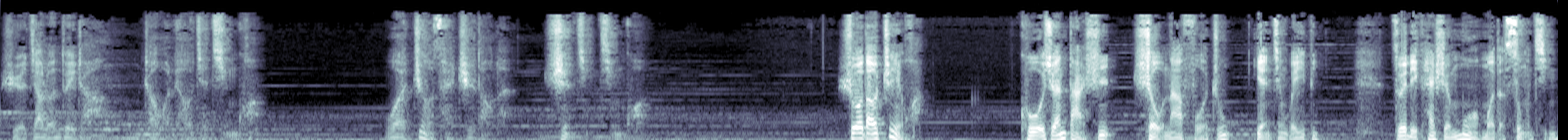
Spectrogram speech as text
是加伦队长找我了解情况，我这才知道了事情经过。说到这话，苦玄大师手拿佛珠，眼睛微闭，嘴里开始默默的诵经。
